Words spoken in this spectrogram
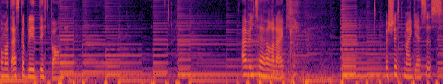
om at jeg skal bli ditt barn. Jeg vil tilhøre deg. Beskytt meg, Jesus,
